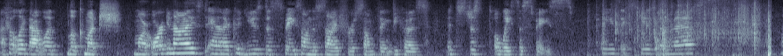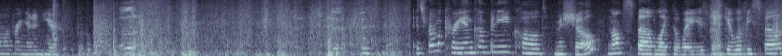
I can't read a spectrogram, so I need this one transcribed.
I felt like that would look much more organized and I could use the space on the side for something because it's just a waste of space. Please excuse the mess. I'm gonna bring it in here. It's from a Korean company called Michelle. Not spelled like the way you think it would be spelled.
